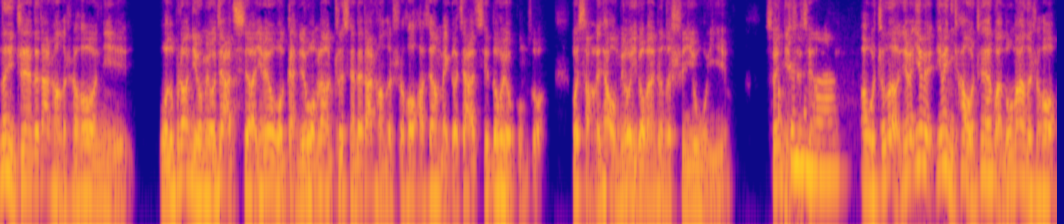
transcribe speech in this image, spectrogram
那你之前在大厂的时候，你？我都不知道你有没有假期啊，因为我感觉我们俩之前在大厂的时候，好像每个假期都会有工作。我想了一下，我没有一个完整的十一五一，所以你之前啊，我真的，因为因为因为你看我之前管动漫的时候，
